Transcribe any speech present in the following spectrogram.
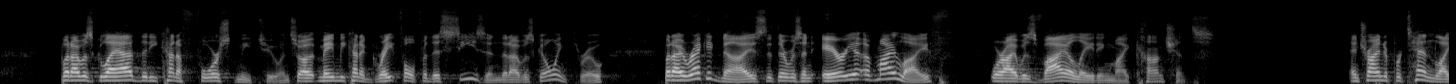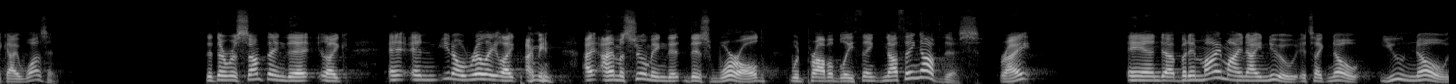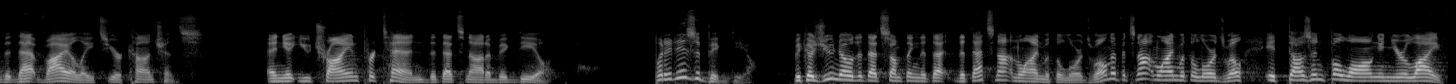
but I was glad that he kind of forced me to. And so it made me kind of grateful for this season that I was going through. But I recognized that there was an area of my life where I was violating my conscience and trying to pretend like I wasn't. That there was something that, like, and, and you know, really, like, I mean, I, I'm assuming that this world would probably think nothing of this, right? And, uh, but in my mind, I knew, it's like, no, you know that that violates your conscience. And yet you try and pretend that that's not a big deal. But it is a big deal. Because you know that that's something that, that, that that's not in line with the Lord's will. And if it's not in line with the Lord's will, it doesn't belong in your life.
